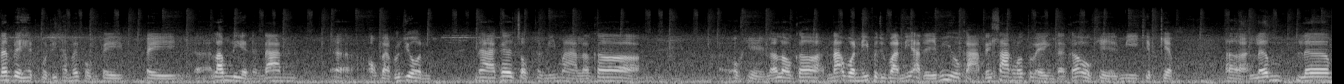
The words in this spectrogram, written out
นั่นเป็นเหตุผลที่ทำให้ผมไปไปเอ่อร่ำเรียนทางด้านออกแบบรถยนต์ นะก็จะจบทางนี้มาแล้วก็โอเค แล้วเราก็ณวันนี้ปัจจุบันนี้อาจจะยังไม่มีโอกาสได้สร้างรถตัวเอง แต่ก็โอเค มีเก็บเก็บเริ่มเริ่ม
